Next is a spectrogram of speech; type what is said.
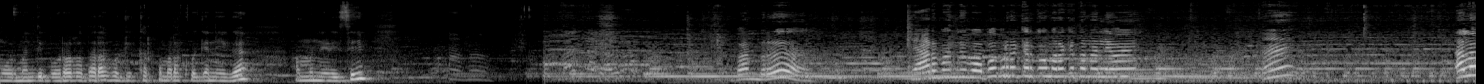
ಮೂರು ಮಂದಿ ಬರೋರು ಅದಾರ, ಹೋಗಿ ಕರ್ಕೊಂಬರಕ್ಕೆ ಹೋಗ್ಯಾನ ಈಗ. ಅಮ್ಮನ ಇಳಿಸಿ. ಬಂದ್ರು. ಯಾರು ಬಂದ್ರು? ಒಬ್ಬೊಬ್ರನ್ನ ಕರ್ಕೊಂಬರಕತ್ತಾನಲ್ಲಿ ಅಲ್ಲಿ,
